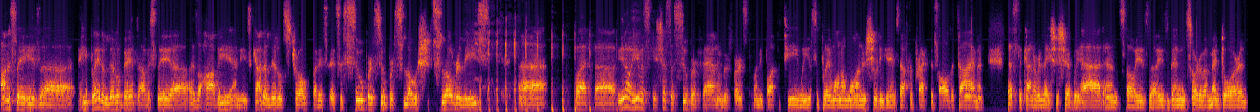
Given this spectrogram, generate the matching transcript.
honestly, he's uh, he played a little bit, obviously uh, as a hobby, and he's got a little stroke, but it's it's a super super slow slow release. uh, but uh, you know, he was he's just a super fan. When we first when he bought the team, we used to play one on one and shooting games after practice all the time, and that's the kind of relationship we had. And so he's uh, he's been sort of a mentor and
